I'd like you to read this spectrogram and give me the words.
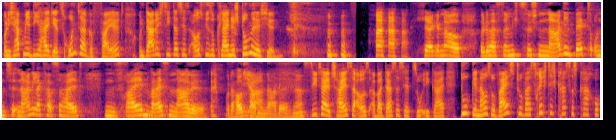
Und ich habe mir die halt jetzt runtergefeilt und dadurch sieht das jetzt aus wie so kleine Stummelchen. Ja, genau. Weil du hast nämlich zwischen Nagelbett und Nagellack hast du halt einen freien weißen Nagel. Oder hautfarbenen Ja. Nagel, ne? Sieht halt scheiße aus, aber das ist jetzt so egal. Du, genauso, weißt du, was richtig krass ist, Caro?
